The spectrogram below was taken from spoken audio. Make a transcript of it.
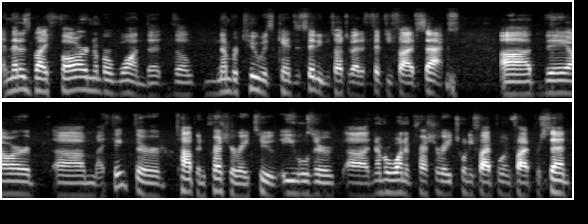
and that is by far number one. The the number two is Kansas City. We talked about it, 55 sacks. Uh, they are, um, I think they're top in pressure rate too. Eagles are uh, number one in pressure rate, 25.5 percent,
